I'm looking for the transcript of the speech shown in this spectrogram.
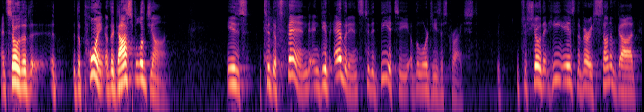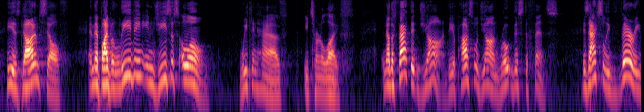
And so the, the the point of the Gospel of John is to defend and give evidence to the deity of the Lord Jesus Christ. To show that he is the very Son of God, he is God himself, and that by believing in Jesus alone, we can have eternal life. Now, the fact that John, the Apostle John, wrote this defense is actually very,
